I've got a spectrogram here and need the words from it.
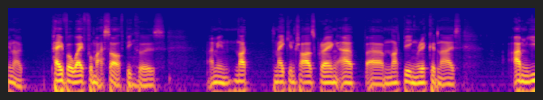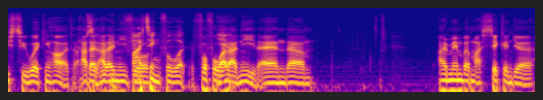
you know, pave a way for myself because, I mean, not making trials growing up, um, not being recognized. I'm used to working hard. I don't. I don't need your- fighting for what. for for what I need. And um, I remember my second year,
